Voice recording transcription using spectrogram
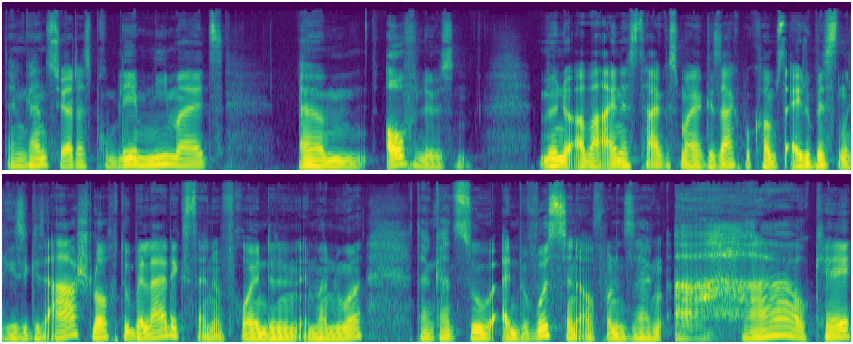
dann kannst du ja das Problem niemals ähm, auflösen. Wenn du aber eines Tages mal gesagt bekommst, ey, du bist ein riesiges Arschloch, du beleidigst deine Freundinnen immer nur, dann kannst du ein Bewusstsein aufbauen und sagen, aha, okay,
